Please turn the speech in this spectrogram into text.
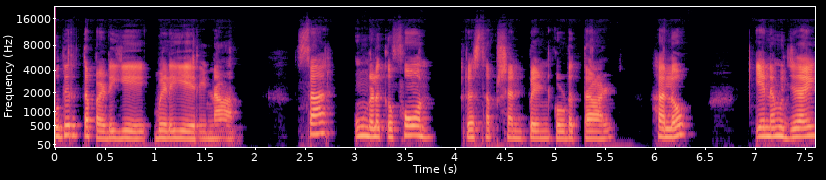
உதிர்த்தபடியே வெளியேறினான் சார் உங்களுக்கு ஃபோன் ரிசப்ஷன் பெண் கொடுத்தாள். ஹலோ என்ன விஜய்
